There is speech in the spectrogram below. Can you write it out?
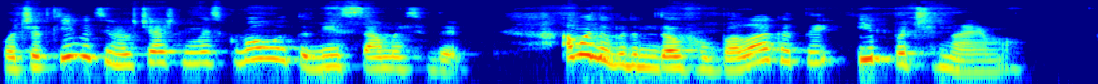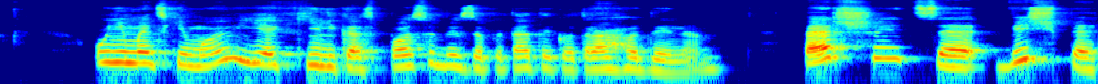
початківець і вивчаєш німецьку мову, тобі саме сюди. А ми не будемо довго балакати і починаємо. У німецькій мові є кілька способів запитати, котра година. Перший це wie spät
